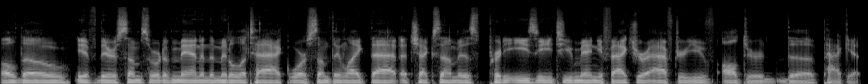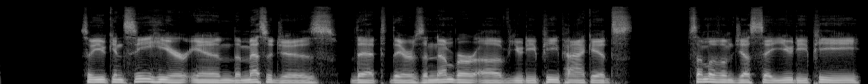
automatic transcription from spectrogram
although if there's some sort of man in the middle attack or something like that, a checksum is pretty easy to manufacture after you've altered the packet. So you can see here in the messages that there's a number of UDP packets. Some of them just say UDP.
